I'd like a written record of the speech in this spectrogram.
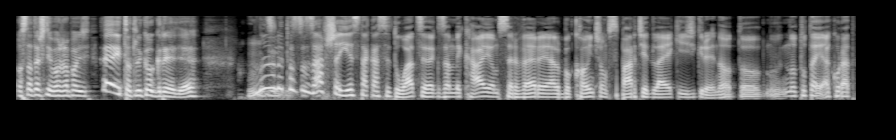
ostatecznie można powiedzieć, hej, to tylko gry, nie? No ale to zawsze jest taka sytuacja, jak zamykają serwery albo kończą wsparcie dla jakiejś gry. No to no tutaj akurat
